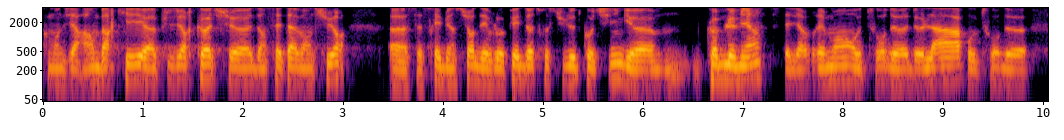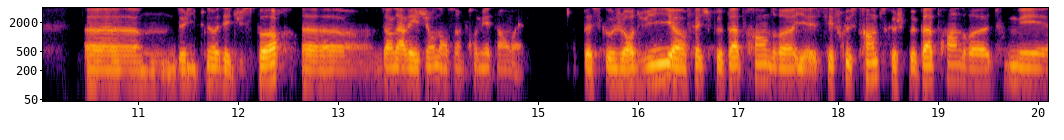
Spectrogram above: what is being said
comment dire, à embarquer plusieurs coachs dans cette aventure, ça serait bien sûr développer d'autres studios de coaching comme le mien, c'est-à-dire vraiment autour de, l'art, autour de, de l'hypnose et du sport dans la région dans un premier temps. Ouais. Parce qu'aujourd'hui, en fait, je peux pas prendre, c'est frustrant parce que je peux pas prendre tous, mes,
